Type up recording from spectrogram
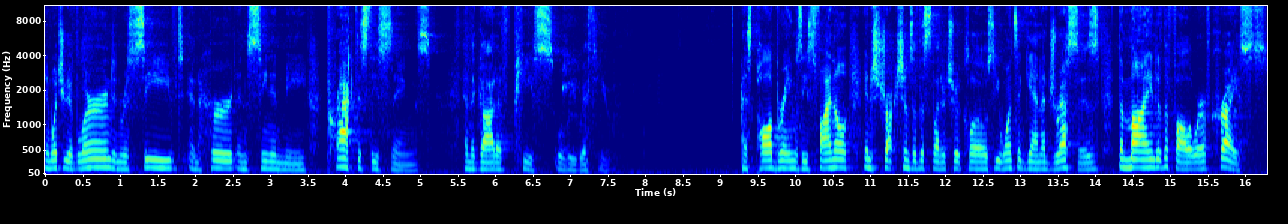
And what you have learned and received and heard and seen in me, practice these things, and the God of peace will be with you. As Paul brings these final instructions of this letter to a close, he once again addresses the mind of the follower of Christ.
